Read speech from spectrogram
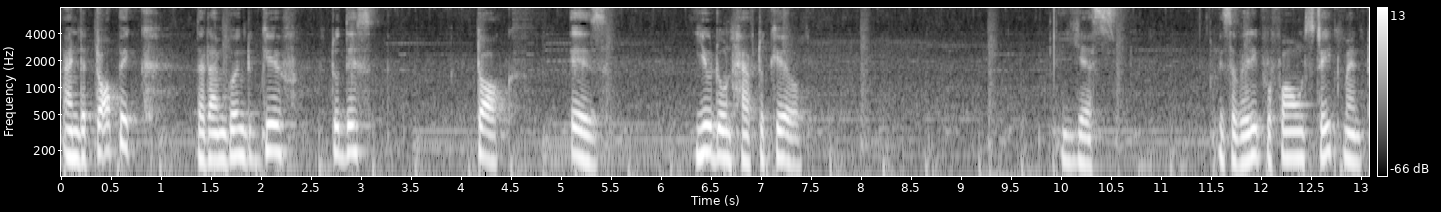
And the topic that I'm going to give to this talk is you don't have to kill. Yes, it's a very profound statement,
